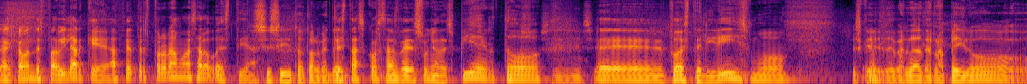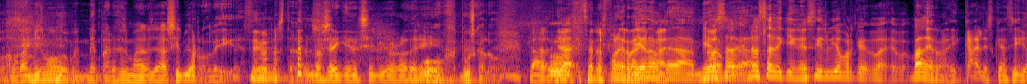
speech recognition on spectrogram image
acaban de espabilar, ¿qué? Hace tres programas a lo bestia. Sí, sí, totalmente. De estas cosas de sueño despierto, Sí, sí. eh, todo este lirismo. Es que de verdad, de rapero, ahora mismo me pareces más ya Silvio Rodríguez. Sí, No sé quién es Silvio Rodríguez. Uf, búscalo. Claro, Uf, ya se nos pone miedo radical. me da, miedo no, me da. no sabe quién es Silvio porque va, de radical. Es que así,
